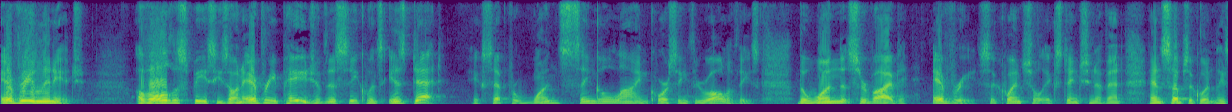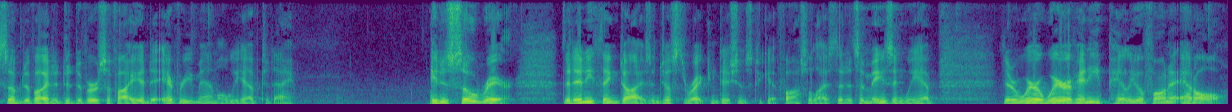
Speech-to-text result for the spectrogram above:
Every lineage of all the species on every page of this sequence is dead except for one single line coursing through all of these, the one that survived every sequential extinction event and subsequently subdivided to diversify into every mammal we have today. It is so rare that anything dies in just the right conditions to get fossilized that it's amazing we have that we're aware of any paleofauna at all.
